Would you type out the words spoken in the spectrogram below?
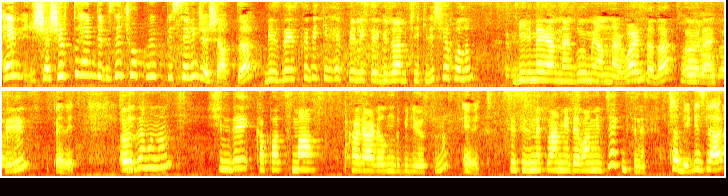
Hem şaşırttı hem de bize çok büyük bir sevinç yaşattı. Biz de istedik ki hep birlikte güzel bir çekiliş yapalım. Bilmeyenler, duymayanlar varsa da öğrensin. Evet. Özlem Hanım, şimdi kapatma kararı alındı biliyorsunuz. Evet. Siz hizmet vermeye devam edecek misiniz? Tabii bizler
